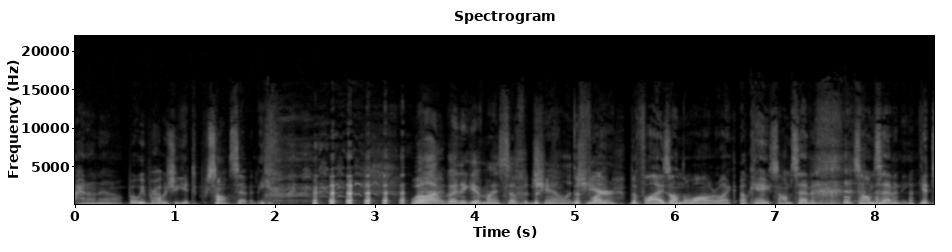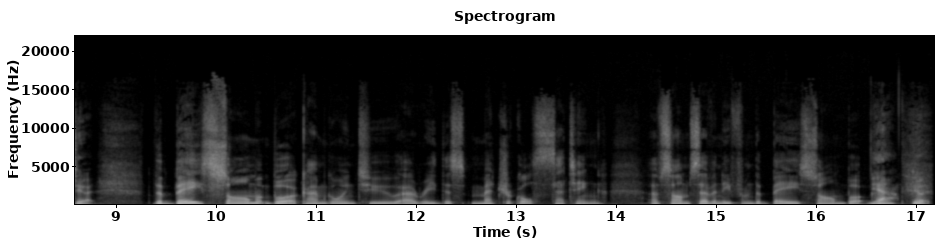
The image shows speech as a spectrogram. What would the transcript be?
I don't know, but we probably should get to Psalm 70. Well, I'm going to give myself a challenge the, fly, here. the flies on the wall are like, okay, Psalm 70, Psalm 70, get to it. The Bay Psalm book, I'm going to uh, read this metrical setting of Psalm 70 from the Bay Psalm book. Yeah, do it.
